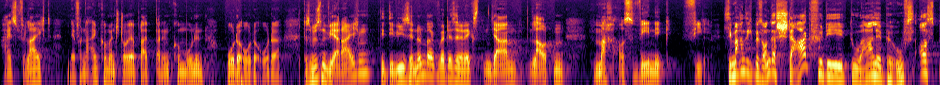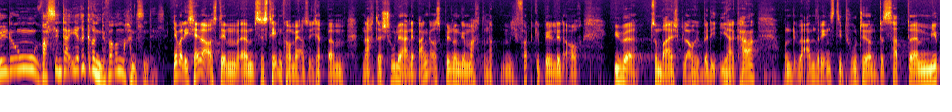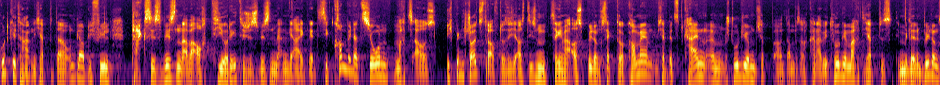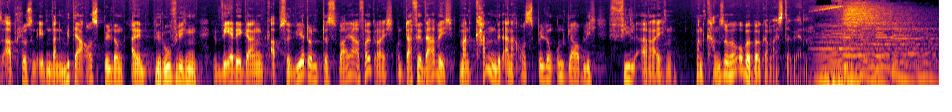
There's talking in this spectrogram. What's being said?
Heißt vielleicht, mehr von der Einkommensteuer bleibt bei den Kommunen oder, oder, oder. Das müssen wir erreichen. Die Devise in Nürnberg wird es in den nächsten Jahren lauten, mach aus wenig viel. Sie machen sich besonders stark für die duale Berufsausbildung. Was sind da Ihre Gründe? Warum machen Sie das? Ja, weil ich selber aus dem ähm, System komme. Also ich habe ähm, nach der Schule eine Bankausbildung gemacht und habe mich fortgebildet auch über zum Beispiel auch über die IHK und über andere Institute und das hat äh, mir gut getan. Ich habe da unglaublich viel Praxiswissen, aber auch theoretisches Wissen mir angeeignet. Die Kombination macht's aus. Ich bin stolz darauf, dass ich aus diesem, sage ich mal, Ausbildungssektor komme. Ich habe jetzt kein ähm, Studium, ich habe äh, damals auch kein Abitur gemacht. Ich habe den mittleren Bildungsabschluss und eben dann mit der Ausbildung einen beruflichen Werdegang absolviert und das war ja erfolgreich. Und dafür werbe ich. Man kann mit einer Ausbildung unglaublich viel erreichen. Man kann sogar Oberbürgermeister werden.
